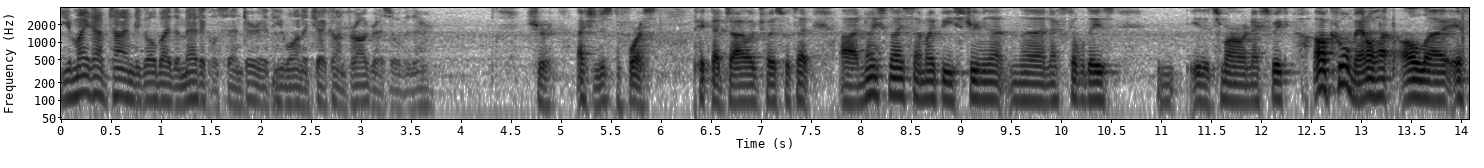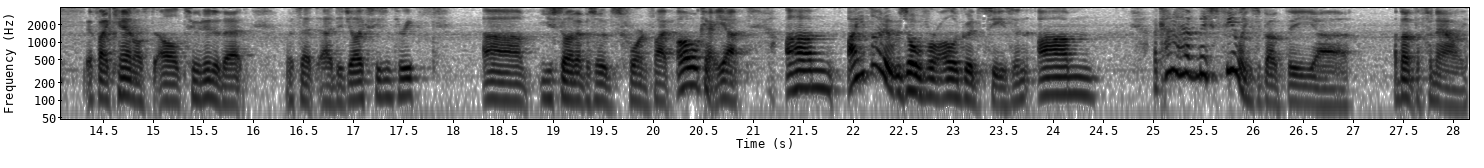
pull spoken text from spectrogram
You might have time to go by the medical center if you want to check on progress over there. sure. Actually, just before I pick that dialogue choice, what's that? Uh, nice, nice. I might be streaming that in the next couple days, in- either tomorrow or next week. Oh, cool, man. I'll, I'll, uh, if if I can, I'll, I'll tune into that. What's that? Uh, did you like season three? Um, you still have episodes four and five. Oh, okay, yeah. Um, I thought it was overall a good season. Um, I kind of have mixed feelings about the uh, about the finale.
